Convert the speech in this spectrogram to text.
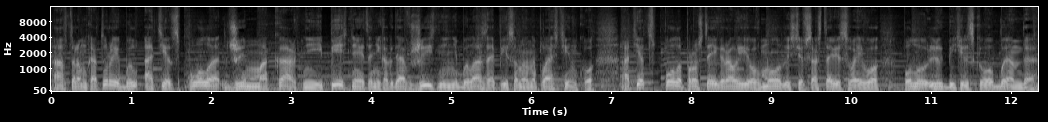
автором которой был отец Пола Джим Маккартни, и песня эта никогда в жизни не была записана на пластинку. Отец Пола просто играл ее в молодости в составе своего полулюбительского бенда,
